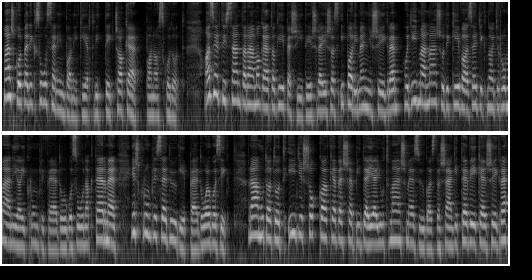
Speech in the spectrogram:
Máskor pedig szó szerint banikért vitték csak el, panaszkodott. Azért is szánta rá magát a gépesítésre, és az ipari mennyiségre, hogy így már második éve az egyik nagy romániai krumpli feldolgozónak termel, és krumpli szedőgéppel dolgozik. Rámutatott, így is sokkal kevesebb ideje jut más mezőgazdasági tevékenységre,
